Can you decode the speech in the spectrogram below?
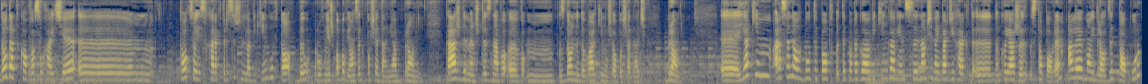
Dodatkowo, słuchajcie, to, co jest charakterystyczne dla wikingów, to był również obowiązek posiadania broni. Każdy mężczyzna e, mm, zdolny do walki musiał posiadać broń. E, jakim arsenał był typow, typowego wikinga, więc nam się najbardziej e, kojarzy z toporem, ale moi drodzy, topór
